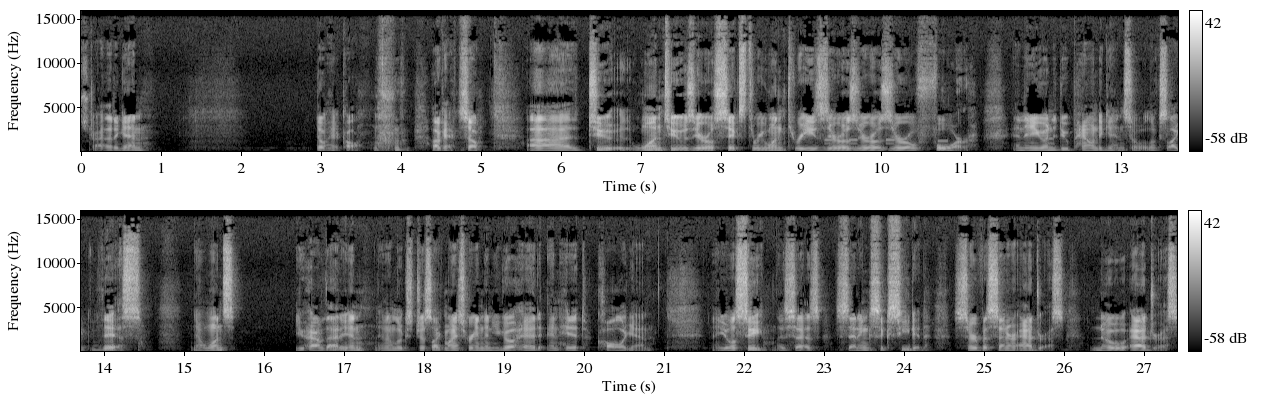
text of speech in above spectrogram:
Let's try that again. Don't hit call. okay, so uh, two one two zero six three one three zero zero zero four, and then you're going to do pound again. So it looks like this. Now once you have that in, and it looks just like my screen, then you go ahead and hit call again. Now you'll see it says setting succeeded, service center address no address.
